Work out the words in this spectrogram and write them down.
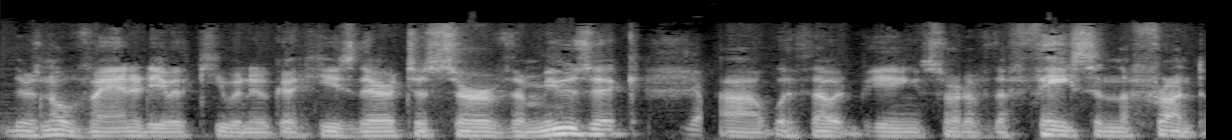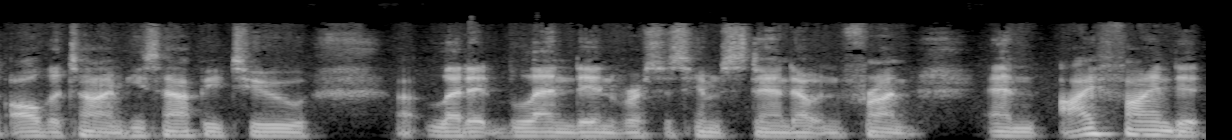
there's no vanity with Kiwanuka. He's there to serve the music uh, without being sort of the face in the front all the time. He's happy to uh, let it blend in versus him stand out in front. And I find it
